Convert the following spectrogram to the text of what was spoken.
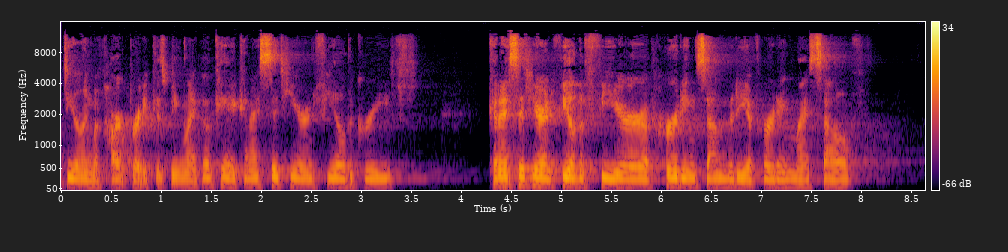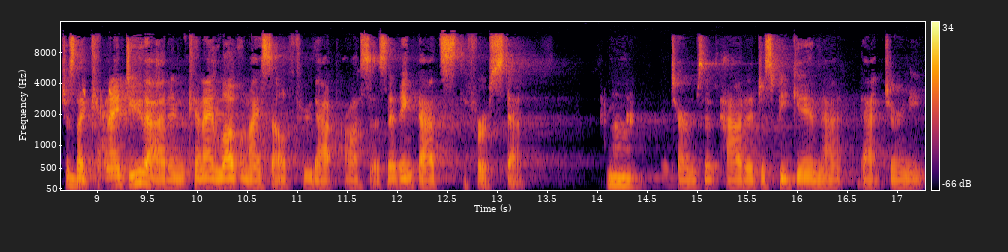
dealing with heartbreak is being like, okay, can I sit here and feel the grief? Can I sit here and feel the fear of hurting somebody, of hurting myself? Just mm. like, can I do that? And can I love myself through that process? I think that's the first step. Mm. Um, in terms of how to just begin that that journey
